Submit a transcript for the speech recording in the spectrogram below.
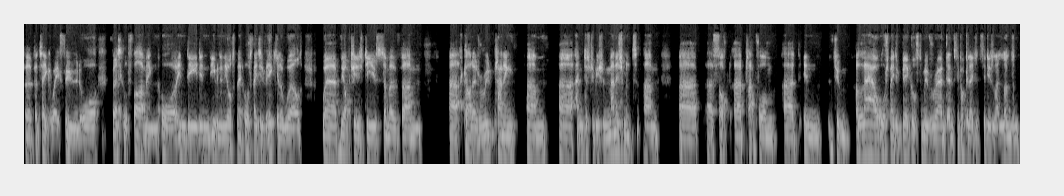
for, for, takeaway food or vertical farming, or indeed in, even in the automa- automated vehicular world, where the opportunity to use some of um, uh, Ocado's route planning um, uh, and distribution management um, uh, soft uh, platform uh, in to allow automated vehicles to move around densely populated cities like London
